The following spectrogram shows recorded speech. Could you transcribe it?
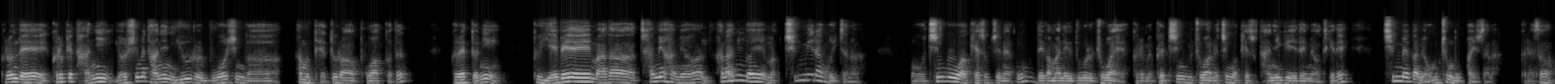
그런데 그렇게 다니, 열심히 다닌 이유를 무엇인가 한번 되돌아 보았거든? 그랬더니 그 예배마다 참여하면 하나님과의 막 친밀한 거 있잖아. 어, 친구와 계속 지내고 내가 만약에 누구를 좋아해. 그러면 그 친구, 좋아하는 친구가 계속 다니게 되면 어떻게 돼? 친밀감이 엄청 높아지잖아. 그래서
